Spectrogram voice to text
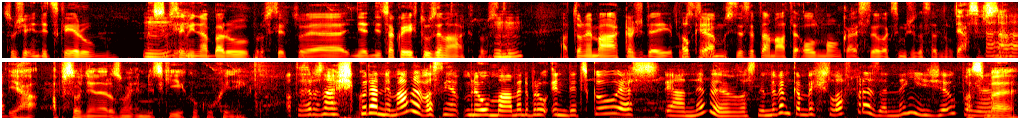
což je indický rum. Mm. Musí mít na baru, prostě to je ně- něco jako jejich tuzemák prostě. Mhm. Mm-hmm. A to nemá každý. Prostě Ok. a musíte se tam, máte Old Monk a jestli jo, tak si můžete sednout. Já se přiznám, já absolutně nerozumím indický jako kuchyni. A to je hrozná škoda, nemáme vlastně, nebo máme dobrou indickou, já, já nevím, vlastně nevím, kam bych šla v Praze, není, že úplně. A jsme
